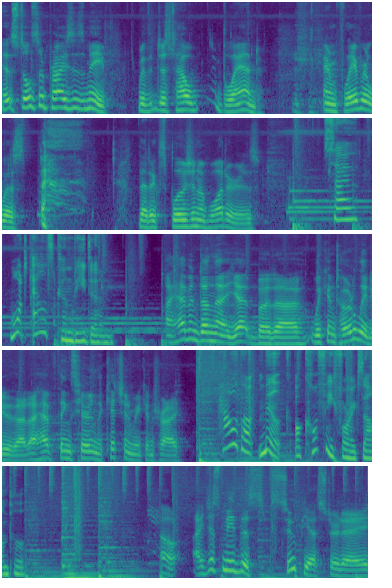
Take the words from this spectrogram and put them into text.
it still surprises me with just how bland and flavorless that explosion of water is. So, what else can be done? I haven't done that yet, but uh, we can totally do that. I have things here in the kitchen we can try. How about milk or coffee, for example? Oh, I just made this soup yesterday.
